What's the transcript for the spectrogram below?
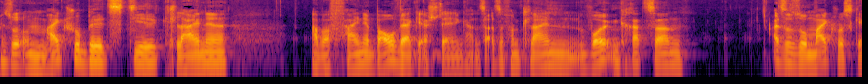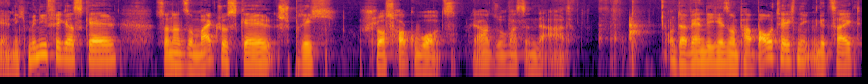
so im Microbuild-Stil kleine, aber feine Bauwerke erstellen kannst. Also von kleinen Wolkenkratzern, also so Microscale, nicht Minifigure-Scale, sondern so Microscale, sprich Schloss Hogwarts, ja, sowas in der Art. Und da werden dir hier so ein paar Bautechniken gezeigt,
